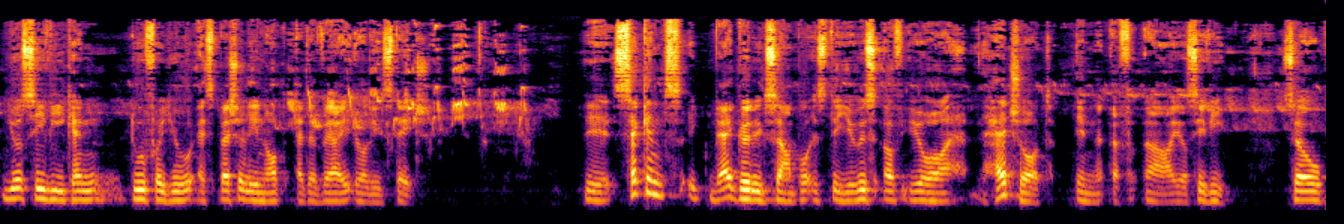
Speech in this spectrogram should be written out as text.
your CV can do for you, especially not at a very early stage. The second very good example is the use of your headshot in uh, your CV. So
